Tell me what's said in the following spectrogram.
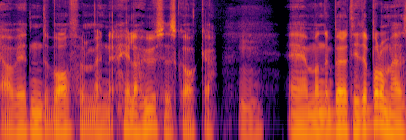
Jag vet inte varför men hela huset skakade. Eh, man börjar titta på de här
